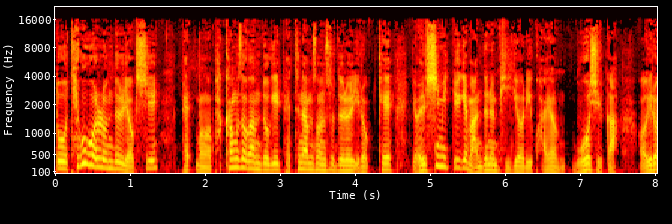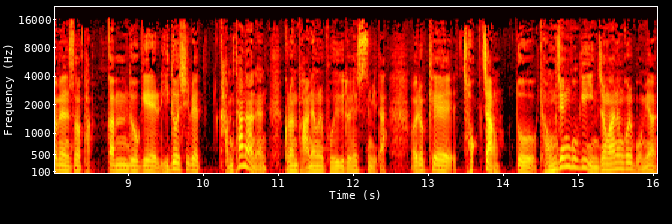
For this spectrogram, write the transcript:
또 태국 언론들 역시 배- 뭐, 박항서 감독이 베트남 선수들을 이렇게 열심히 뛰게 만드는 비결이 과연 무엇일까? 어, 이러면서 박 감독의 리더십에 감탄하는 그런 반응을 보이기도 했습니다. 어, 이렇게 적장 또 경쟁국이 인정하는 걸 보면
